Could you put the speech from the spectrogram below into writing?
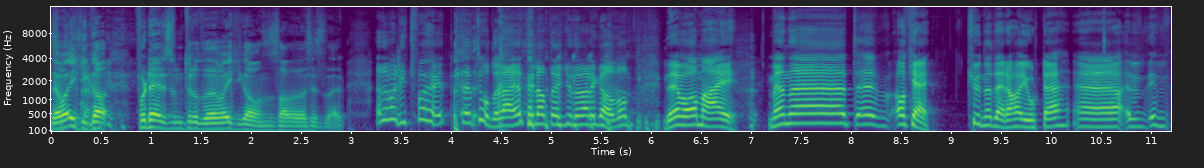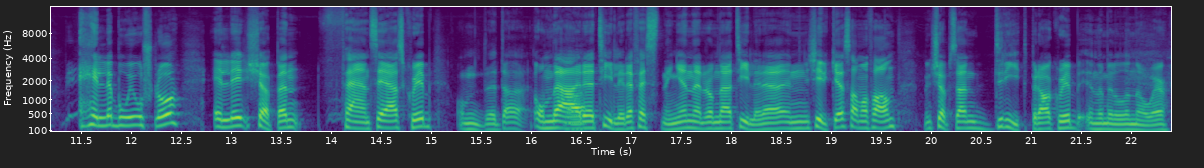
Det var ikke For dere som trodde det var ikke Galvan som sa det, det siste der. Ja, det var litt for høyt toneleie til at det kunne være Galvan. Det var meg. Men uh, OK. Kunne dere ha gjort det? Eh, heller bo i Oslo eller kjøpe en fancy ass crib. Om det, om det er eh, tidligere festningen eller om det er tidligere en kirke, samme faen. Men kjøpe seg en dritbra crib in the middle of nowhere.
